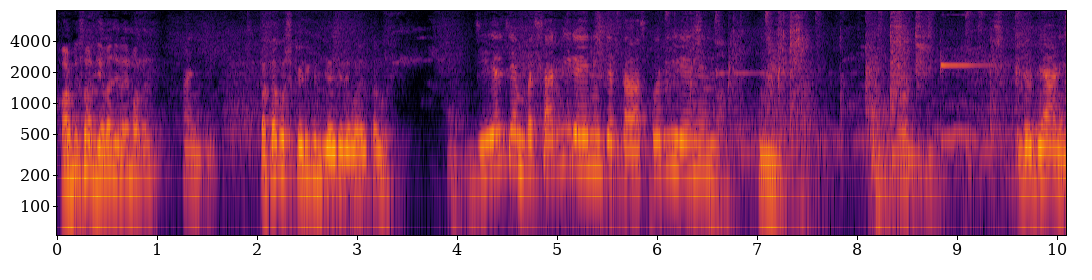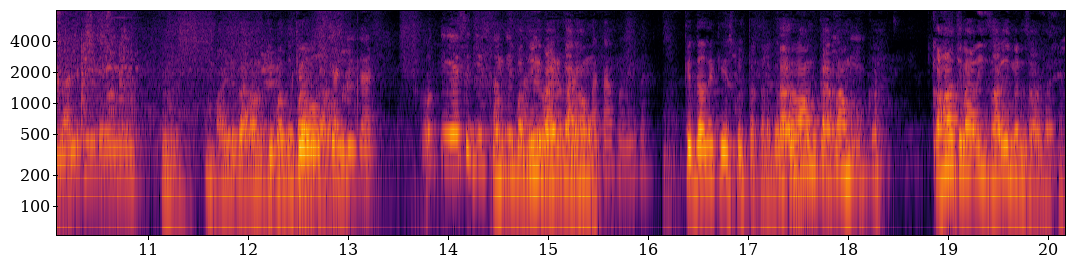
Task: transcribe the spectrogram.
ਕਾਫੀ ਸਾਲ ਜੇਲ੍ਹਾਂ ਚ ਰਹੇ ਮਾਤਾ ਜੀ? ਹਾਂਜੀ। ਪਤਾ ਕੁਝ ਕਿਹੜੀ ਕਿਹੜੀ ਜੇਲ੍ਹ ਚ ਨੇ ਮਾਰੇ ਤੁਹਾਨੂੰ? ਜੇਲ੍ਹ ਚ ਅੰਮ੍ਰਿਤਸਰ ਵੀ ਰਹੇ ਨੇ ਗੁਰਦਾਸਪੁਰ ਵੀ ਰਹੇ ਨੇ। ਹੂੰ। ਲੁਧਿਆਣੇ ਵੱਲ ਵੀ ਰਹੇ ਨੇ ਹੂੰ ਬਾਈਟ ਕਰ ਰਹਾ ਹਾਂ ਕਿ ਬੰਦ ਕਿਉਂ? ਬਾਈਟ ਕਰ ਚੰਡੀਗੜ੍ਹ ਉਹ ਕੇਸ ਜਿੱਥੋਂ उनकी ਜਿੱਥੋਂ पत्नी की ਦੇ बाइट कर रहा हूँ। ਪਤਾ ਹੋਏਗਾ ਕਿੱਦਾਂ ਦੇ ਕੇਸ ਕੁਝ ਪਤਾ ਲੱਗਾ रहा हूँ कर रहा हूँ कहाँ चला रही सारे मेरे साथ है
